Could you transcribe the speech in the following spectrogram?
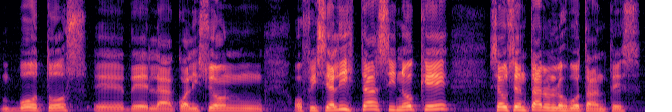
votos de la coalición oficialista, sino que se ausentaron los votantes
